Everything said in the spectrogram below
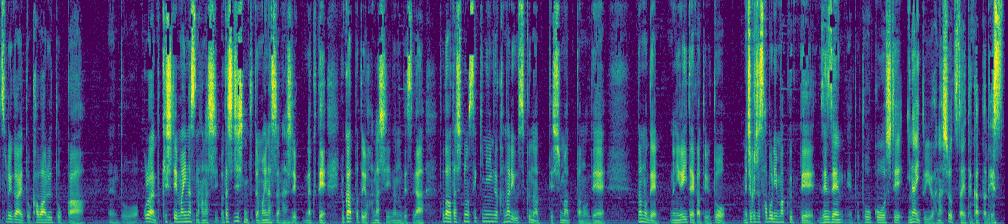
それが、えっと、変わるとかえーと、これは決してマイナスな話私自身にとってはマイナスな話でなくてよかったという話なのですがただ私の責任がかなり薄くなってしまったのでなので何が言いたいかというとめちゃくちゃサボりまくって全然、えーと、投稿していないという話を伝えたかったです。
